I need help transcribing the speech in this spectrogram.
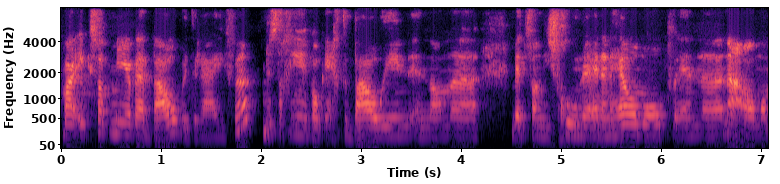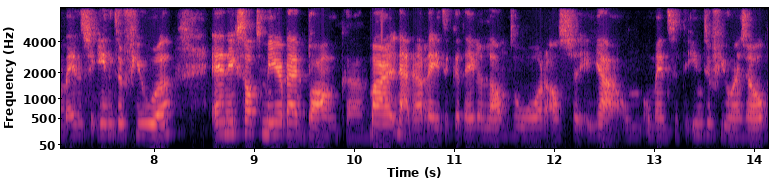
Maar ik zat meer bij bouwbedrijven. Dus dan ging ik ook echt de bouw in. En dan uh, met van die schoenen en een helm op. En uh, nou, allemaal mensen interviewen. En ik zat meer bij banken. Maar nou, daar reed ik het hele land door als, uh, ja, om, om mensen te interviewen en zo.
